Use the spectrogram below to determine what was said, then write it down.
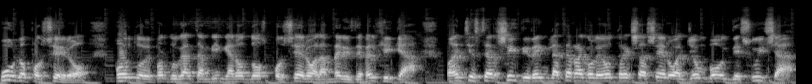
1 por 0. Porto de Portugal también ganó 2 por 0 al Amberes de Bélgica. Manchester City de Inglaterra goleó 3 a 0 al John Boy de Suiza.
